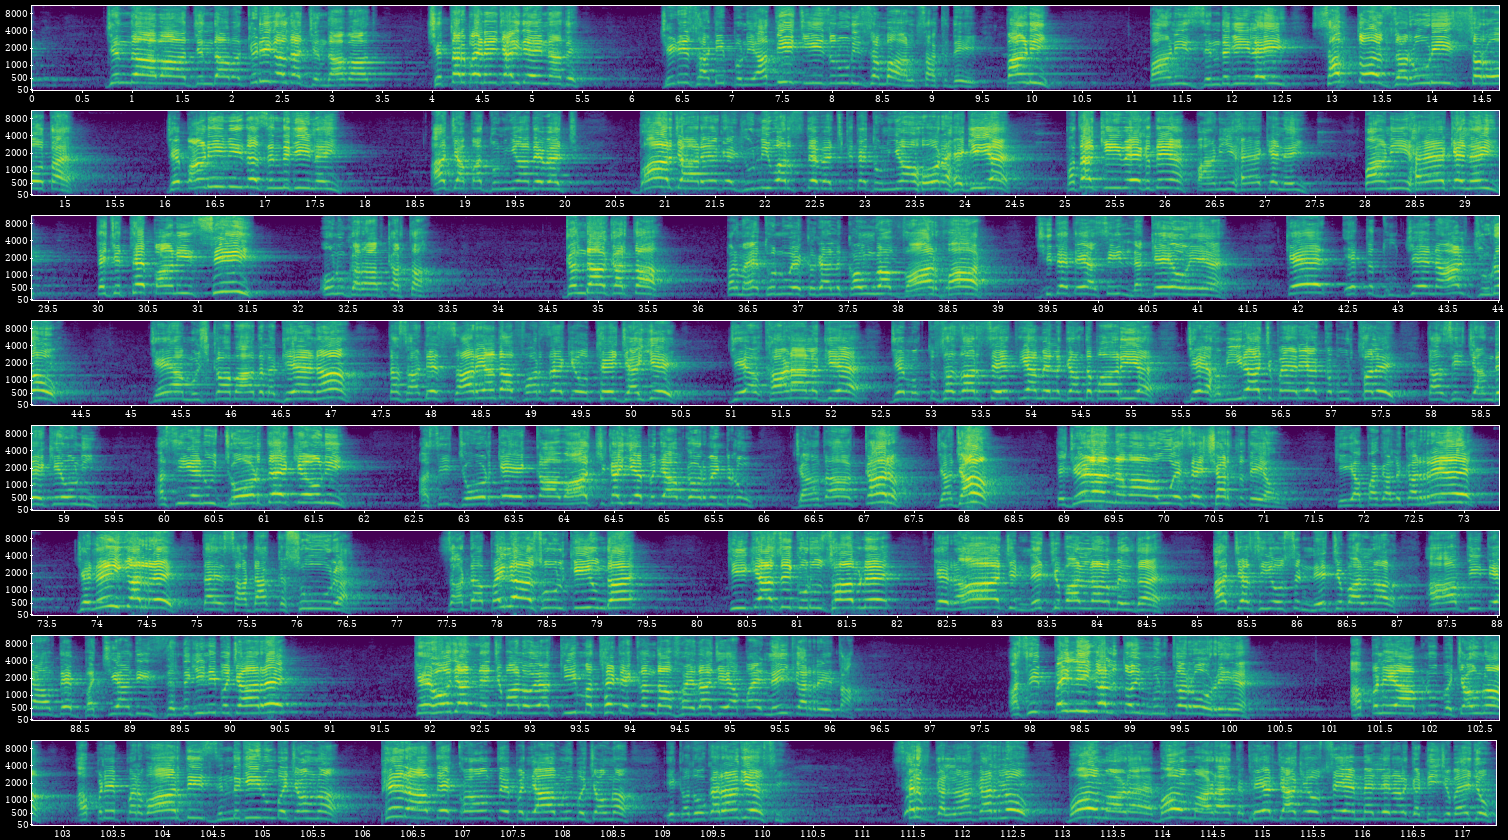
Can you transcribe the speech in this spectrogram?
ਜਿੰਦਾਬਾਦ ਜਿੰਦਾਬਾਦ। ਕਿਹੜੀ ਗੱਲ ਦਾ ਜਿੰਦਾਬਾਦ? ਛਿੱਤਰ ਪੈਣੇ ਚਾਹੀਦੇ ਇਹਨਾਂ ਦੇ। ਜਿਹੜੀ ਸਾਡੀ ਬੁਨਿਆਦੀ ਚੀਜ਼ ਨੂੰ ਨਹੀਂ ਸੰਭਾਲ ਸਕਦੇ। ਪਾਣੀ। ਪਾਣੀ ਜ਼ਿੰਦਗੀ ਲਈ ਸਭ ਤੋਂ ਜ਼ਰੂਰੀ ਸਰੋਤ ਹੈ। ਜੇ ਪਾਣੀ ਨਹੀਂ ਤਾਂ ਜ਼ਿੰਦਗੀ ਨਹੀਂ। ਅੱਜ ਆਪਾਂ ਦੁਨੀਆ ਦੇ ਵਿੱਚ ਬਾਹਰ ਜਾ ਰਹੇ ਹਾਂ ਕਿ ਯੂਨੀਵਰਸ ਦੇ ਵਿੱਚ ਕਿਤੇ ਦੁਨੀਆ ਹੋਰ ਹੈਗੀ ਹੈ। ਪਤਾ ਕੀ ਵੇਖਦੇ ਆ ਪਾਣੀ ਹੈ ਕਿ ਨਹੀਂ? ਪਾਣੀ ਹੈ ਕਿ ਨਹੀਂ? ਤੇ ਜਿੱਥੇ ਪਾਣੀ ਸੀ, ਉਹਨੂੰ ਖਰਾਬ ਕਰਤਾ। ਗੰਦਾ ਕਰਤਾ। ਪਰ ਮੈਂ ਤੁਹਾਨੂੰ ਇੱਕ ਗੱਲ ਕਹੂੰਗਾ, ਵਾਰ-ਵਾਰ ਜਿਹਦੇ ਤੇ ਅਸੀਂ ਲੱਗੇ ਹੋਏ ਆ ਕਿ ਇੱਕ ਦੂਜੇ ਨਾਲ ਜੁੜੋ। ਜੇ ਆ ਮੁਸ਼ਕਾਬਾਦ ਲੱਗਿਆ ਨਾ, ਤਾਂ ਸਾਡੇ ਸਾਰਿਆਂ ਦਾ ਫਰਜ਼ ਹੈ ਕਿ ਉੱਥੇ ਜਾਈਏ। ਜੇ ਅਖਾੜਾ ਲੱਗਿਆ ਜੇ ਮੁਕਤਸਰ ਸੇਤੀਆ ਮਿਲ ਗੰਦ ਪਾ ਰਹੀ ਹੈ, ਜੇ ਹਮੀਰਾ ਚ ਪੈ ਰਿਹਾ ਕਪੂਰਥਲੇ, ਤਾਂ ਅਸੀਂ ਜਾਂਦੇ ਕਿਉਂ ਨਹੀਂ? ਅਸੀਂ ਇਹਨੂੰ ਜੋੜਦੇ ਕਿਉਂ ਨਹੀਂ? ਅਸੀਂ ਜੋੜ ਕੇ ਇੱਕ ਆਵਾਜ਼ ਚ ਕਹੀਏ ਪੰਜਾਬ ਗਵਰਨਮੈਂਟ ਨੂੰ, ਜਾਂ ਤਾਂ ਕਰ, ਜਾਂ ਜਾ। ਤੇ ਜਿਹੜਾ ਨਵਾਂ ਆਊ, ਇਸੇ ਸ਼ਰਤ ਤੇ ਆਊ। ਕੀ ਆਪਾਂ ਗੱਲ ਕਰ ਰਹੇ ਹਾਂ? ਜੇ ਨਹੀਂ ਕਰ ਰਹੇ, ਤਾਂ ਇਹ ਸਾਡਾ ਕਸੂਰ ਹੈ। ਸਾਡਾ ਪਹਿਲਾ ਅਸੂਲ ਕੀ ਹੁੰਦਾ ਹੈ? ਕੀ ਕਿਹਾ ਸੀ ਗੁਰੂ ਸਾਹਿਬ ਨੇ ਕਿ ਰਾਜ ਨਿੱਜ ਬਲ ਨਾਲ ਮਿਲਦਾ ਹੈ? ਅੱਜ ਅਸੀਂ ਉਸ ਨਿੱਜ ਬਲ ਨਾਲ ਆਪਦੀ ਤੇ ਆਪਦੇ ਬੱਚਿਆਂ ਦੀ ਜ਼ਿੰਦਗੀ ਨਹੀਂ ਬਚਾ ਰਹੇ। ਕਿਹੋ ਜਿਹਾ ਨਿੱਜ ਬਲ ਹੋਇਆ? ਕੀ ਮੱਥੇ ਟੇਕਣ ਦਾ ਫਾਇਦਾ ਜੇ ਆਪਾਂ ਇਹ ਨਹੀਂ ਕਰ ਰਹੇ ਤਾਂ? ਅਸੀਂ ਪਹਿਲੀ ਗੱਲ ਤੋਂ ਹੀ ਮੁਨਕਰ ਹੋ ਰਹੇ ਹਾਂ। ਆਪਣੇ ਆਪ ਨੂੰ ਬਚਾਉਣਾ ਆਪਣੇ ਪਰਿਵਾਰ ਦੀ ਜ਼ਿੰਦਗੀ ਨੂੰ ਬਚਾਉਣਾ ਫਿਰ ਆਪਦੇ ਕੌਮ ਤੇ ਪੰਜਾਬ ਨੂੰ ਬਚਾਉਣਾ ਇਹ ਕਦੋਂ ਕਰਾਂਗੇ ਅਸੀਂ ਸਿਰਫ ਗੱਲਾਂ ਕਰ ਲੋ ਬਹੁਤ ਮਾੜਾ ਹੈ ਬਹੁਤ ਮਾੜਾ ਹੈ ਤੇ ਫੇਰ ਜਾ ਕੇ ਉਸੇ ਐਮਐਲਏ ਨਾਲ ਗੱਡੀ 'ਚ ਬਹਿ ਜਾਓ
